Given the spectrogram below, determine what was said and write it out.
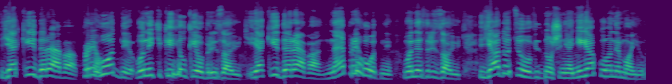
Які дерева пригодні, вони тільки гілки обрізають. Які дерева непригодні, вони зрізають. Я до цього відношення ніякого не маю.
